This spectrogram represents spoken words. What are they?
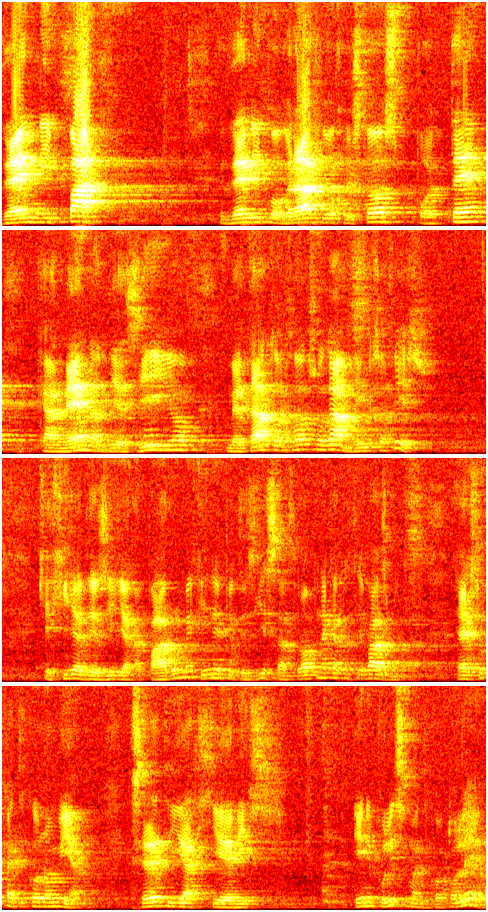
Δεν υπάρχει. Δεν υπογράφει ο Χριστός ποτέ κανένα διαζύγιο μετά τον Ορθόδοξο γάμο. Είμαι σαφής. Και χίλια διαζύγια να πάρουμε είναι επί της γης ανθρώπινα κατασκευάσματα. Έστω κατ' οικονομία. Ξέρετε, οι αρχιερείς είναι πολύ σημαντικό, το λέω.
